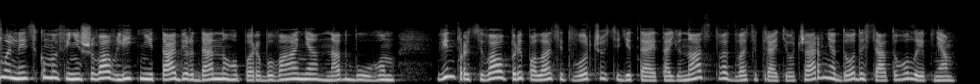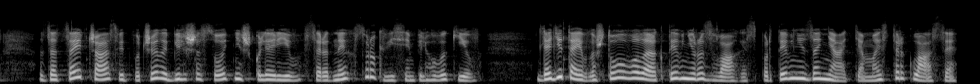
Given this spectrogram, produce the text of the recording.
Хмельницькому фінішував літній табір денного перебування над Бугом. Він працював при Палаці творчості дітей та юнацтва з 23 червня до 10 липня. За цей час відпочили більше сотні школярів, серед них 48 пільговиків. Для дітей влаштовували активні розваги, спортивні заняття, майстер-класи,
